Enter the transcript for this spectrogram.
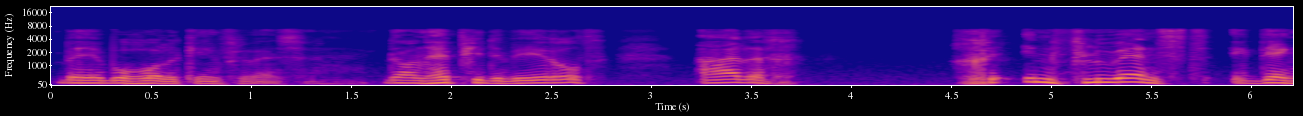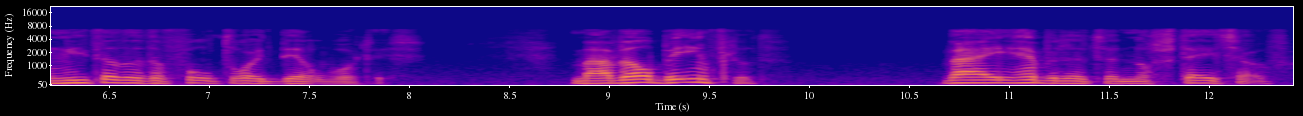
ben je behoorlijk influencer. Dan heb je de wereld aardig geïnfluenced. Ik denk niet dat het een voltooid deelwoord is. Maar wel beïnvloed. Wij hebben het er nog steeds over.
